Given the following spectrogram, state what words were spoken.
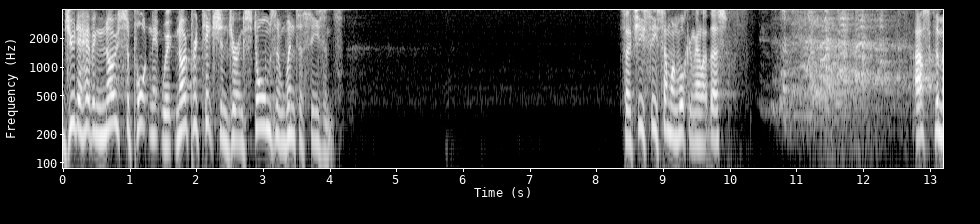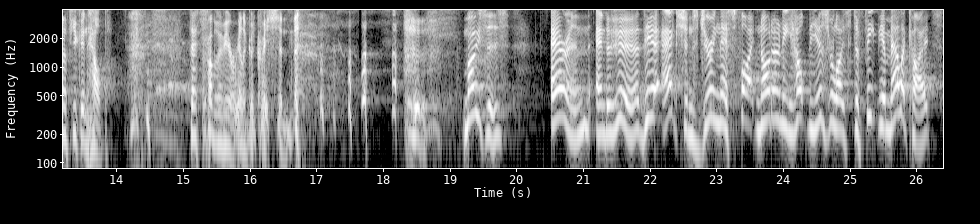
due to having no support network, no protection during storms and winter seasons. So if you see someone walking around like this, ask them if you can help. That's probably a really good question. Moses, Aaron, and Hur, their actions during this fight not only helped the Israelites defeat the Amalekites,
